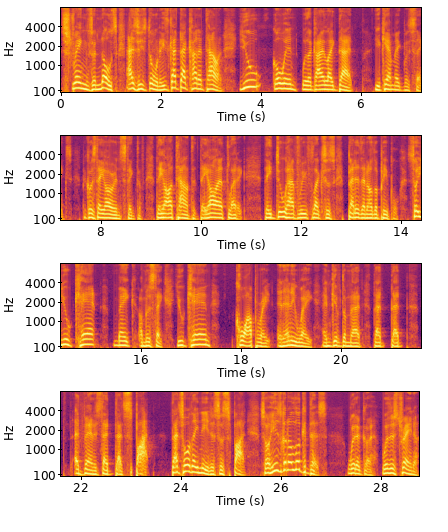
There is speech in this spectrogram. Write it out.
strings and notes as he's doing it. He's got that kind of talent. You go in with a guy like that, you can't make mistakes because they are instinctive. They are talented. They are athletic. They do have reflexes better than other people. So you can't make a mistake. You can cooperate in any way and give them that that that advantage, that that spot. That's all they need is a spot. So he's going to look at this, Whittaker, with his trainer,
